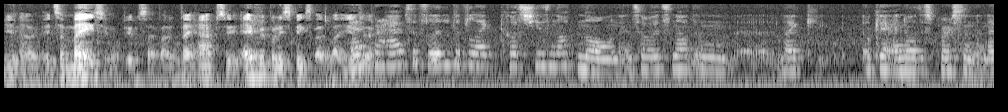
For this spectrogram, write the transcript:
you know, it's amazing what people say about it. They absolutely, everybody speaks about it like you and do. perhaps it's a little bit like because she's not known, and so it's not an uh, like, okay, I know this person, and I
